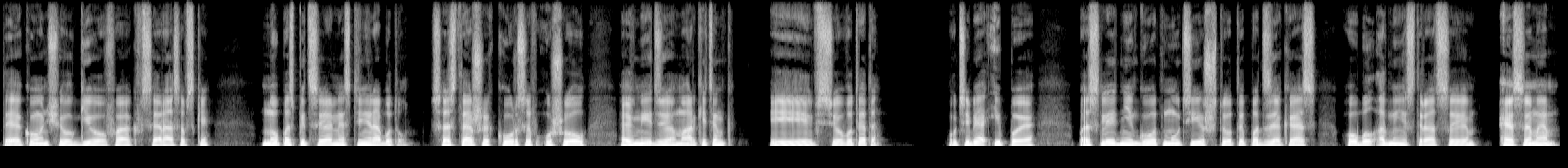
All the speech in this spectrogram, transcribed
ты окончил геофак в Сарасовске, но по специальности не работал. Со старших курсов ушел в медиамаркетинг и все вот это. У тебя ИП, последний год мутишь что-то под заказ обл. администрации SMM.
